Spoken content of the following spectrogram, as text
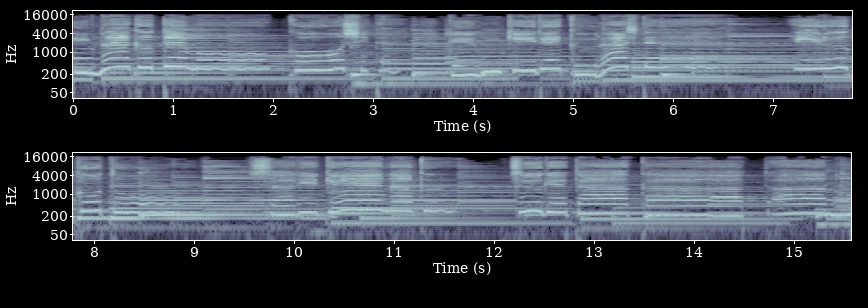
いなくてもこうして元気で暮らしていることをさりげなく告げたかったの。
